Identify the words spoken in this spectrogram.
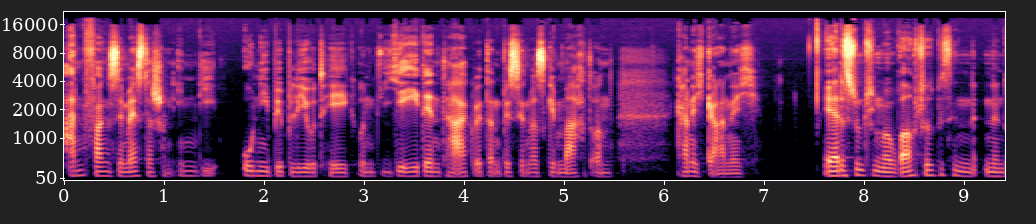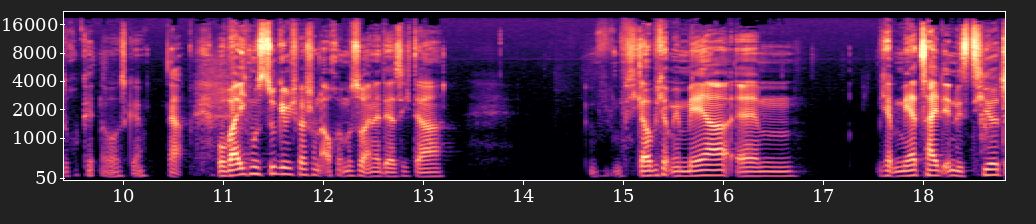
Anfangssemester schon in die Unibibliothek und jeden Tag wird dann ein bisschen was gemacht und kann ich gar nicht. Ja, das stimmt schon. Man braucht schon ein bisschen einen Druck hinten raus, gell? Ja. Wobei ich muss zugeben, ich war schon auch immer so einer, der sich da. Ich glaube, ich habe mir mehr, ähm, ich habe mehr Zeit investiert,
